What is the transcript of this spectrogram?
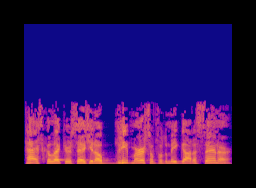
tax collector says, you know, be merciful to me, God, a sinner.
